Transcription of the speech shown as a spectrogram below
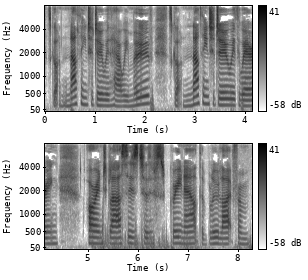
It's got nothing to do with how we move. It's got nothing to do with wearing orange glasses to screen out the blue light from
